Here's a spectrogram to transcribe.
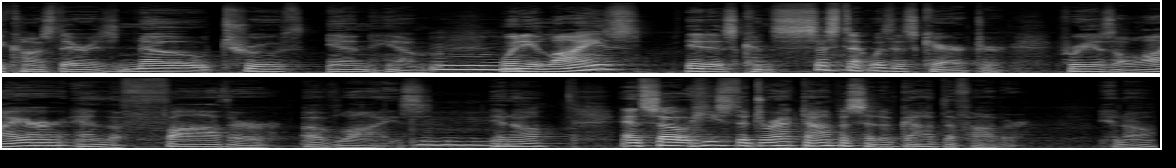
because there is no truth in him. Mm. When he lies, it is consistent with his character, for he is a liar and the father of lies, mm. you know? And so he's the direct opposite of God the Father, you know?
